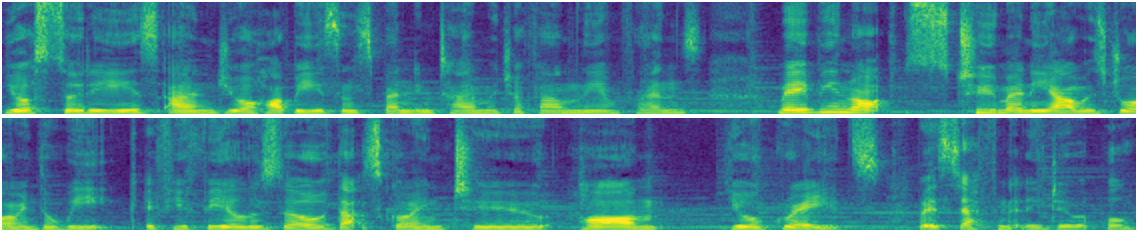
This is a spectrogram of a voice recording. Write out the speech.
your studies and your hobbies and spending time with your family and friends. Maybe not too many hours during the week if you feel as though that's going to harm your grades, but it's definitely doable.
